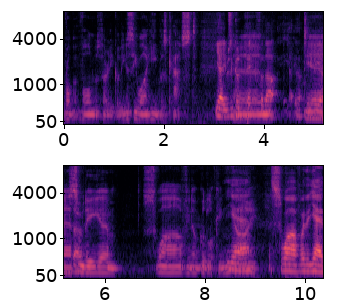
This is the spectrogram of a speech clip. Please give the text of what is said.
Robert Vaughan was very good. You can see why he was cast. Yeah, he was a good pick for Um, that, that TV yeah, episode. somebody um, suave, you know, good-looking Yeah. guy. Suave with yeah,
